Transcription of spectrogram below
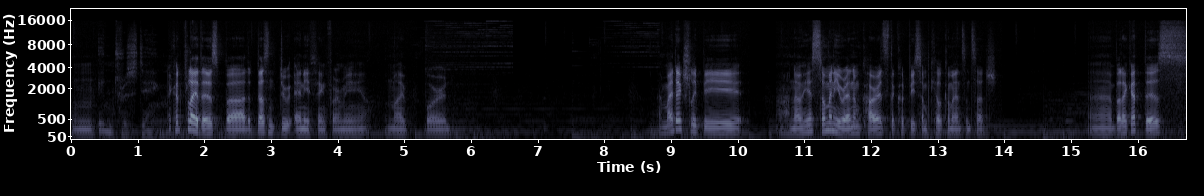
hmm. Interesting. I could play this, but it doesn't do anything for me on my board. I might actually be... Oh no, he has so many random cards, there could be some kill commands and such. Uh, but I got this.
